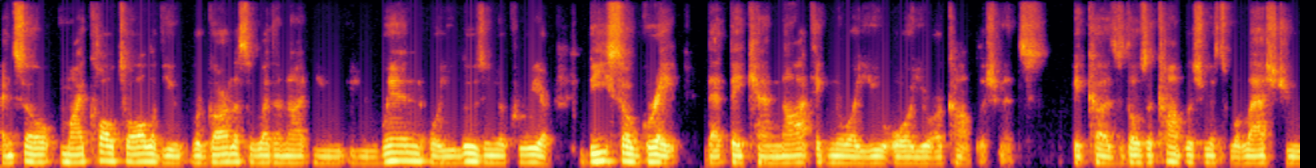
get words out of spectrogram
And so my call to all of you, regardless of whether or not you, you win or you lose in your career, be so great that they cannot ignore you or your accomplishments because those accomplishments will last you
